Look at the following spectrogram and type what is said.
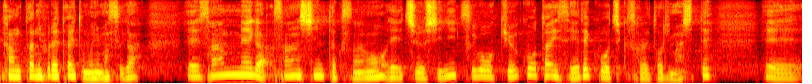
簡単に触れたいと思いますが3メガ3信託さんを中心に都合急行体制で構築されておりましてえ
